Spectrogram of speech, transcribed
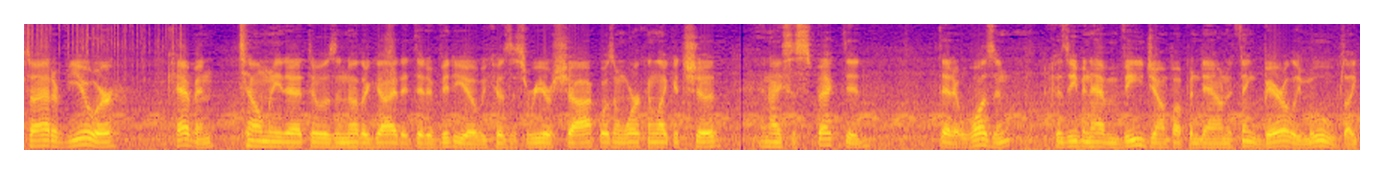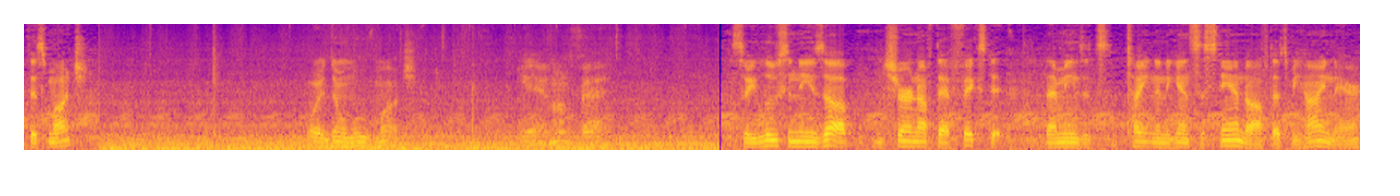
So I had a viewer, Kevin, tell me that there was another guy that did a video because this rear shock wasn't working like it should. And I suspected that it wasn't because even having V jump up and down, the thing barely moved like this much. Boy, it don't move much. Yeah, and I'm fat. So you loosen these up, and sure enough, that fixed it. That means it's tightening against the standoff that's behind there.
